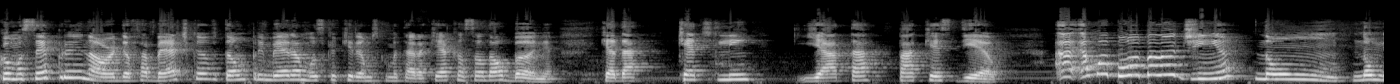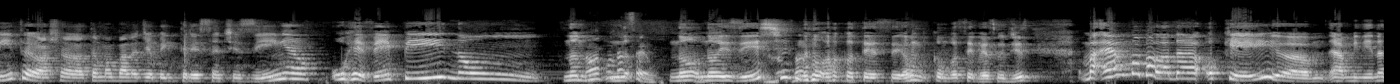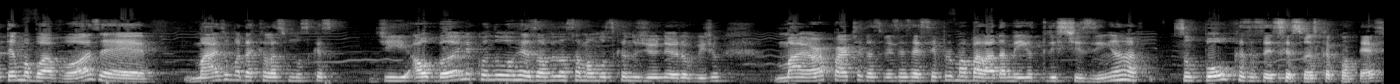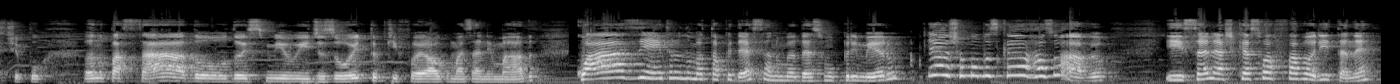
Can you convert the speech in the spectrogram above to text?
Como sempre, na ordem alfabética, então, primeira música que iremos comentar aqui é a canção da Albânia, que é da Kathleen Yata Pakesdiel. Ah, é uma boa baladinha, não, não minta, eu acho ela tem uma baladinha bem interessantezinha. O revamp não. Não, não aconteceu. Não, não, não existe, não aconteceu, como você mesmo disse. É uma balada ok, a menina tem uma boa voz, é mais uma daquelas músicas de Albânia quando resolve lançar uma música no Junior Eurovision. Maior parte das vezes é sempre uma balada meio tristezinha. São poucas as exceções que acontecem, tipo ano passado, 2018, que foi algo mais animado. Quase entra no meu top 10, tá no meu décimo primeiro. E eu acho uma música razoável. E Sunny, acho que é a sua favorita, né?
